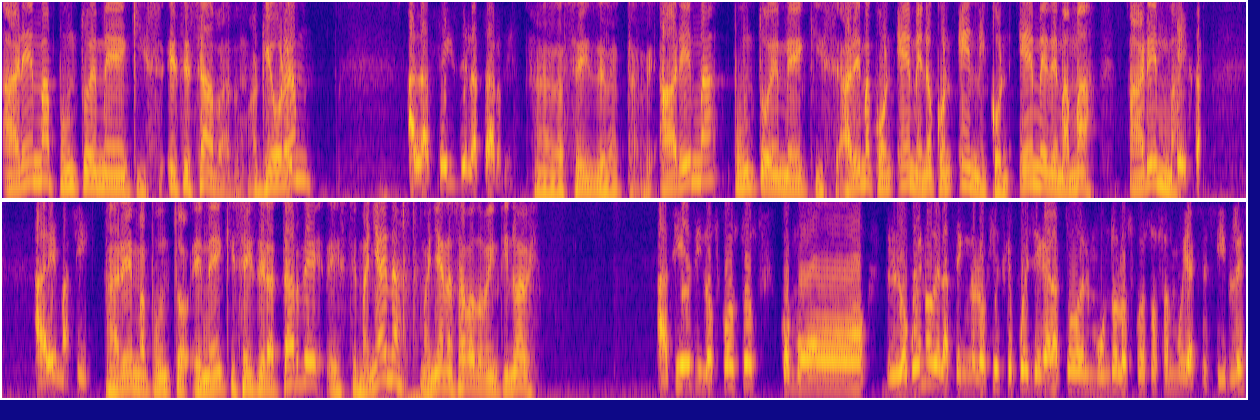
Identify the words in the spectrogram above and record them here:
Arema.mx, este sábado. ¿A qué hora? A las 6 de la tarde. A las 6 de la tarde. Arema.mx. Arema con M, no con N, con M de mamá. Arema. Arema, sí. Arema.mx, 6 de la tarde, este mañana, mañana sábado 29. Así es, y los costos, como lo bueno de la tecnología es que puede llegar a todo el mundo, los costos son muy accesibles.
